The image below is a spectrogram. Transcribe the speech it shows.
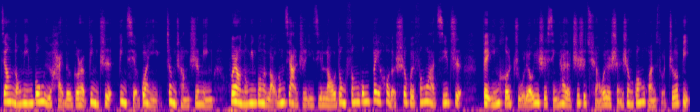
将农民工与海德格尔并置，并且冠以正常之名。会让农民工的劳动价值以及劳动分工背后的社会分化机制被迎合主流意识形态的知识权威的神圣光环所遮蔽，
